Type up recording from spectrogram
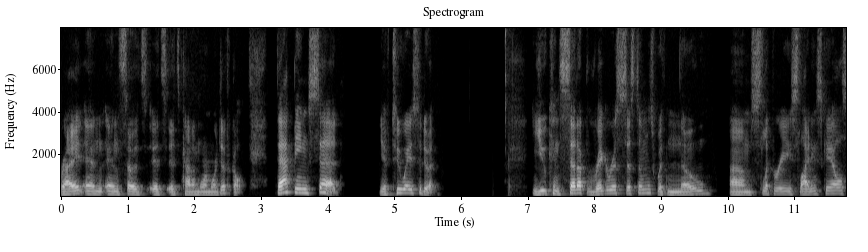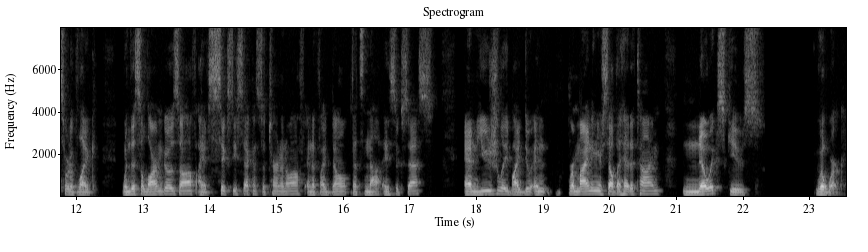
right? And and so it's it's it's kind of more and more difficult. That being said, you have two ways to do it. You can set up rigorous systems with no um, slippery sliding scale, sort of like when this alarm goes off, I have 60 seconds to turn it off. And if I don't, that's not a success. And usually by doing and reminding yourself ahead of time, no excuse will work.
